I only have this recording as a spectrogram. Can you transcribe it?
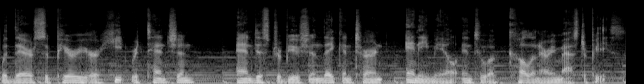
With their superior heat retention and distribution, they can turn any meal into a culinary masterpiece.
